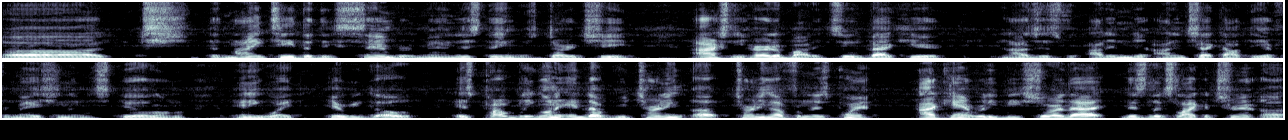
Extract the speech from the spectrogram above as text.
Uh, the 19th of December, man. This thing was dirt cheap. I actually heard about it too back here, and I just I didn't I didn't check out the information and spill on. them. Anyway, here we go. It's probably going to end up returning up, turning up from this point. I can't really be sure that this looks like a trend, a,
